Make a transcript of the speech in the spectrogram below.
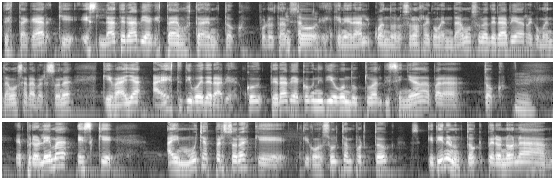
destacar que es la terapia que está demostrada en TOC. Por lo tanto, Exacto. en general, cuando nosotros recomendamos una terapia, recomendamos a la persona que vaya a este tipo de terapia. Co- terapia cognitivo-conductual diseñada para TOC. El problema es que hay muchas personas que, que consultan por TOC, que tienen un TOC, pero no la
